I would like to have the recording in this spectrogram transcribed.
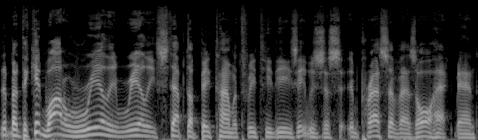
but the kid Waddle really, really stepped up big time with three TDs. He was just impressive as all heck, man.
